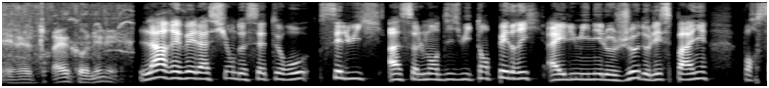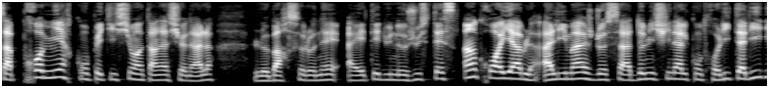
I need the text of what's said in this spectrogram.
il est très connu. La révélation de cet euro, c'est lui. À seulement 18 ans, Pedri a illuminé le jeu de l'Espagne pour sa première compétition internationale. Le Barcelonais a été d'une justesse incroyable à l'image de sa demi-finale contre l'Italie,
